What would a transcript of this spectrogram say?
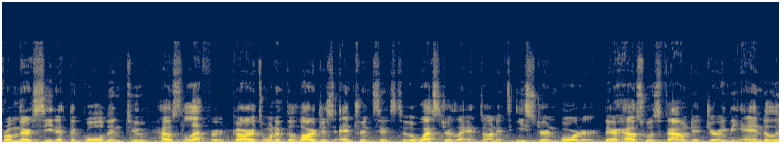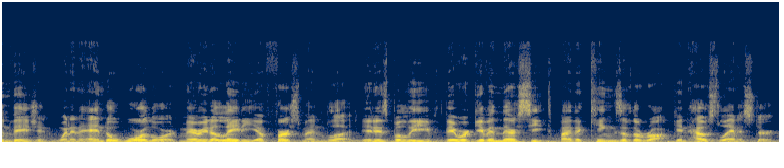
From their seat at the Golden Tooth, House Lefford guards one of the largest entrances to the Westerlands on its eastern border. Their house was founded during the Andal invasion when an Andal warlord married a lady of First Men blood. It is believed they were given their seat by the Kings of the Rock in House Lannister.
